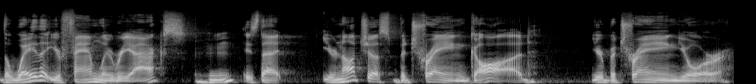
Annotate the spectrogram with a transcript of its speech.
the way that your family reacts mm-hmm. is that you're not just betraying God, you're betraying your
